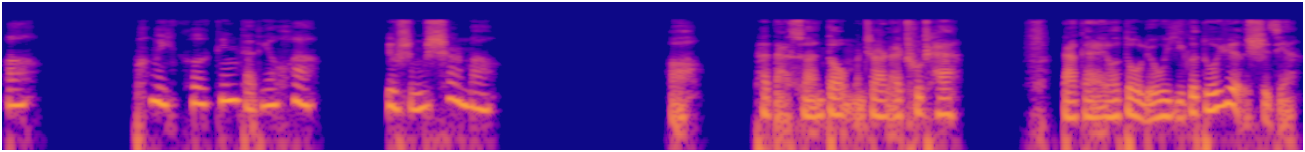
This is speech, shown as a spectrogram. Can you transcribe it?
啊，彭里克给你打电话，有什么事儿吗？”“啊，他打算到我们这儿来出差，大概要逗留一个多月的时间，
